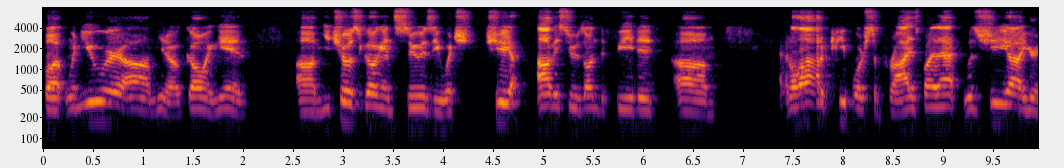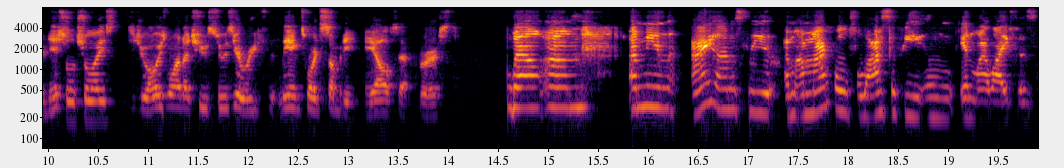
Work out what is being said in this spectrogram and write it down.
but when you were, um, you know, going in, um, you chose to go against Susie, which she obviously was undefeated. Um, and a lot of people are surprised by that. Was she uh, your initial choice? Did you always want to choose Susie, or were you leaning towards somebody else at first? Well, um, I mean, I honestly, my whole philosophy in, in my life is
